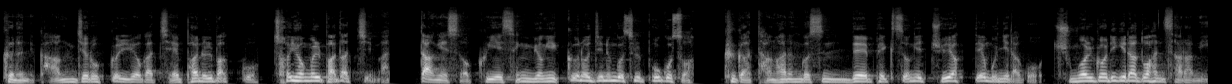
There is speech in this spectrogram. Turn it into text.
그는 강제로 끌려가 재판을 받고 처형을 받았지만 땅에서 그의 생명이 끊어지는 것을 보고서 그가 당하는 것은 내 백성의 죄악 때문이라고 중얼거리기라도 한 사람이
